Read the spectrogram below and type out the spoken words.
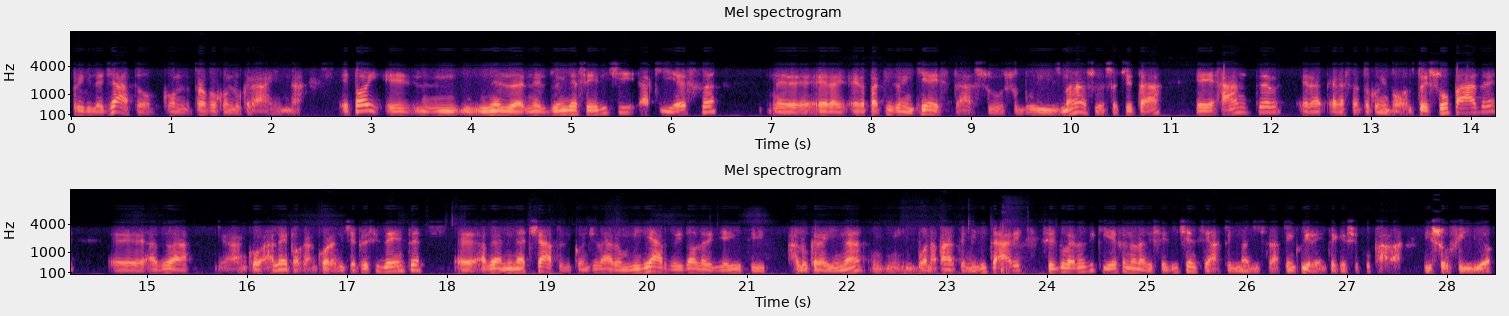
privilegiato con, proprio con l'Ucraina. E poi eh, nel, nel, 2016 a Kiev eh, era, era partita un'inchiesta su, su Burisma, sulle società, e Hunter era, era stato coinvolto e suo padre eh, aveva, ancora, all'epoca ancora vicepresidente, eh, aveva minacciato di congelare un miliardo di dollari di aiuti all'Ucraina, in buona parte militari, se il governo di Kiev non avesse licenziato il magistrato inquirente che si occupava di suo figlio.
